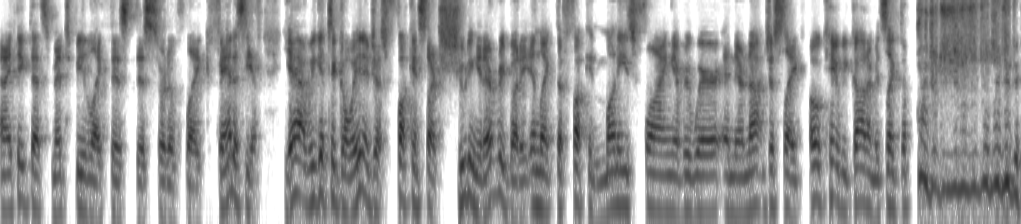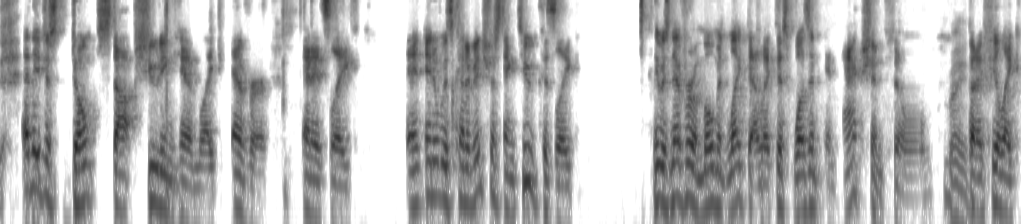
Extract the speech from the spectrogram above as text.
And I think that's meant to be like this this sort of like fantasy of yeah, we get to go in and just fucking start shooting at everybody and like the fucking money's flying everywhere and they're not just like okay, we got him. It's like the and they just don't stop shooting him like ever. And it's like and, and it was kind of interesting too because like there was never a moment like that. Like this wasn't an action film Right. but I feel like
